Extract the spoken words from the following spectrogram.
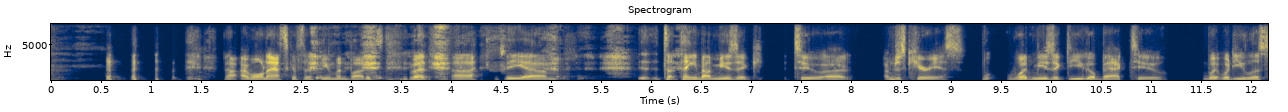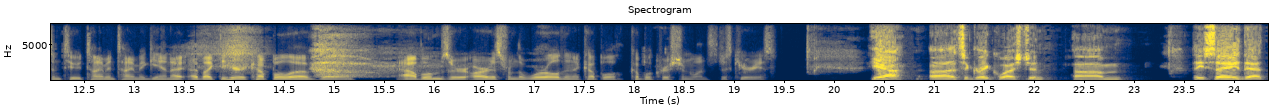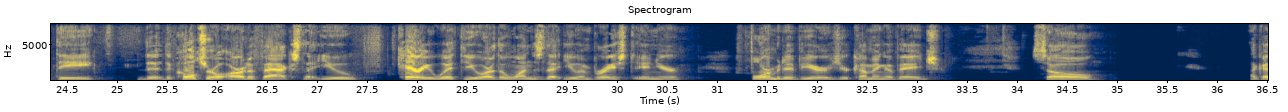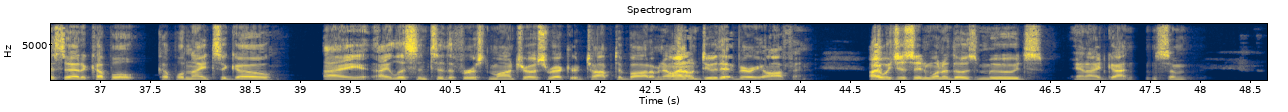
No, I won't ask if they're human bodies, but uh, the um, t- thinking about music too. Uh, I'm just curious. W- what music do you go back to? What What do you listen to time and time again? I, I'd like to hear a couple of uh, albums or artists from the world and a couple couple of Christian ones. Just curious. Yeah, uh, that's a great question. Um, they say that the, the the cultural artifacts that you carry with you are the ones that you embraced in your formative years, your coming of age. So, like I said, a couple couple nights ago, I I listened to the first Montrose record top to bottom. Now I don't do that very often. I was just in one of those moods, and I'd gotten some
